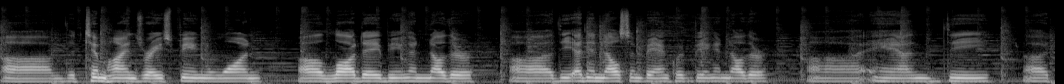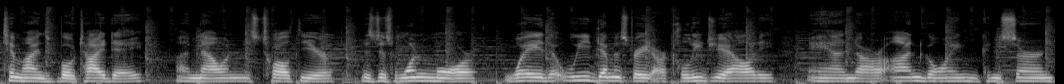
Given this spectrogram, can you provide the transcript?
um, the Tim Heinsz race being one, uh, Law Day being another, uh, the Edna Nelson banquet being another, uh, and the uh, Tim Heinsz Bow Tie Day, uh, now in its 12th year, is just one more way that we demonstrate our collegiality and our ongoing concern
